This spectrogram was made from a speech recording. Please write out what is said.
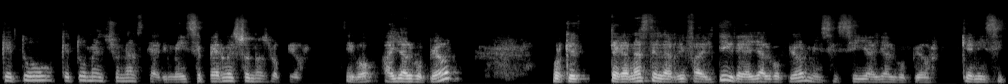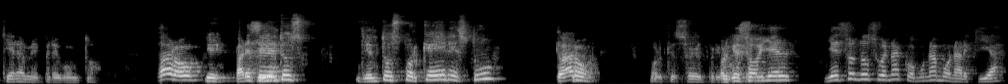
que tú, que tú mencionaste, Ari. Me dice, pero eso no es lo peor. Digo, ¿hay algo peor? Porque te ganaste la rifa del tigre, ¿hay algo peor? Me dice, sí, hay algo peor, que ni siquiera me preguntó. Claro, y, parece. Y entonces, ¿y entonces por qué eres tú? Claro. Porque soy el primero. Porque soy el. ¿Y eso no suena como una monarquía?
